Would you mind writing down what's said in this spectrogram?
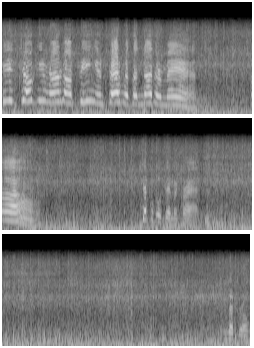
He's joking around about being in bed with another man. Oh. Typical Democrat. Liberal.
